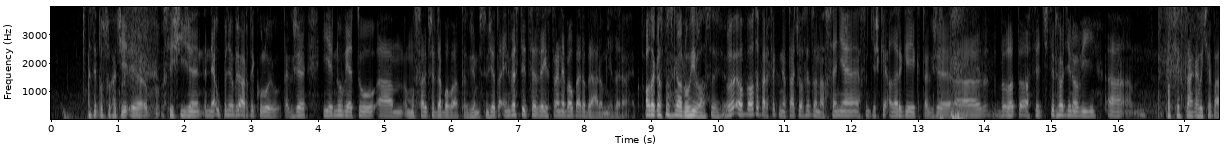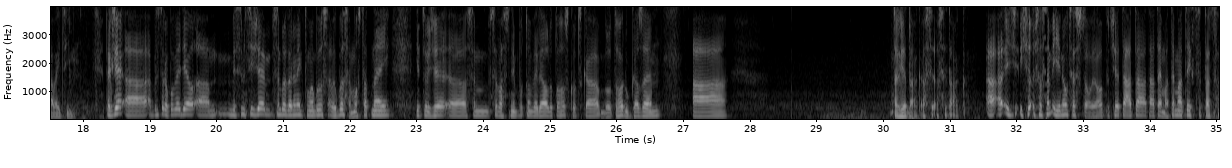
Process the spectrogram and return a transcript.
asi posluchači uh, slyší, že neúplně dobře artikuluju, takže jednu větu um, museli předabovat, takže myslím, že ta investice z jejich strany nebyla úplně dobrá do mě teda. Jako. Ale tak aspoň jsi měl dlouhý vlasy, že? Bylo, bylo to perfektní, natáčelo se to na seně, já jsem těžký alergik, takže uh, bylo to asi čtyřhodinový, uh, po všech stránkách vyčerpávající. Takže, uh, abych to dopověděl, uh, myslím si, že jsem byl vedený k tomu, abych byl, byl samostatný. Je to, že uh, jsem se vlastně potom vydal do toho Skotska, byl toho důkazem a takže tak, asi, asi tak a, a šel, šel jsem i jinou cestou, jo, protože táta, táta je matematik,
